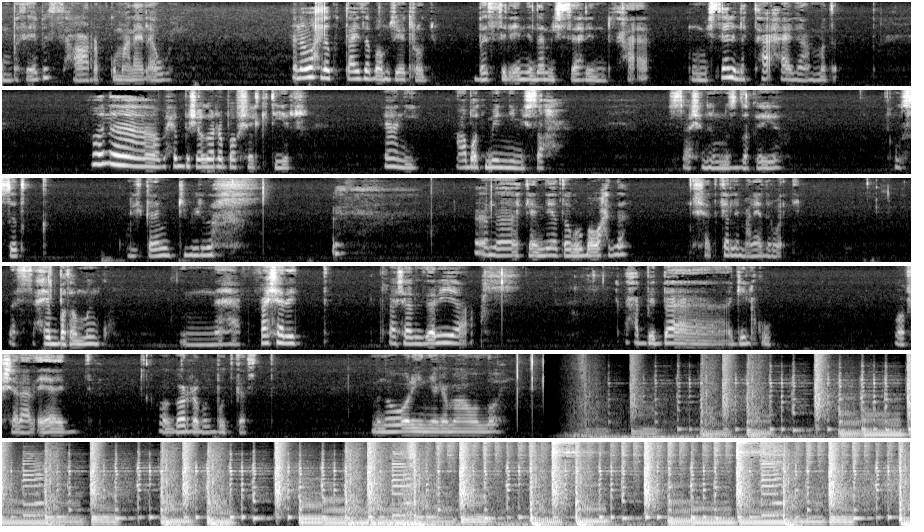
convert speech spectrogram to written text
ملابس هعرفكم عليا الأول. أنا واحدة كنت عايزة أبقى مذيعه راديو بس لأن ده مش سهل انه يتحقق ومش سهل إنك تحقق حاجة عامة. وأنا مبحبش أجرب أفشل كتير. يعني عبط مني مش صح بس عشان المصداقية والصدق والكلام الكبير ده. أنا كان ليا تجربة واحدة مش هتكلم عليها دلوقتي بس أحب أطمنكم. إنها فشلت فشل ذريع. حبيت بقى أجيلكوا وأفشل على القاعد وأجرب البودكاست. منورين يا جماعة والله.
